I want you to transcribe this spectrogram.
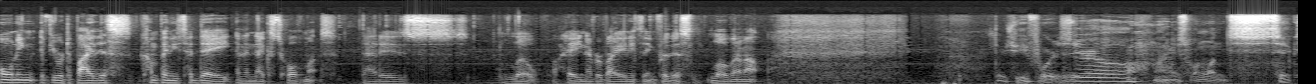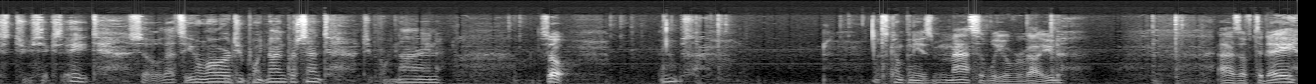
owning if you were to buy this company today in the next 12 months. That is low. I never buy anything for this low of an amount. 3340 minus 116268. So that's even lower, 2.9%. 2.9. So, oops. This company is massively overvalued. As of today,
